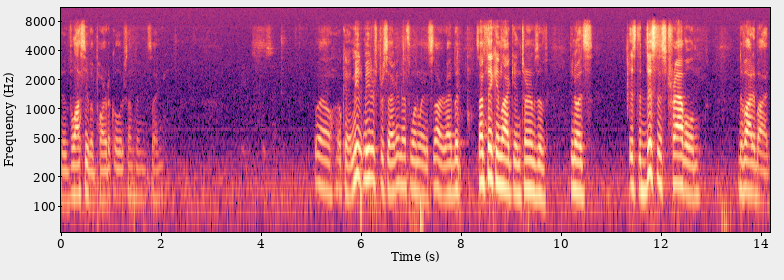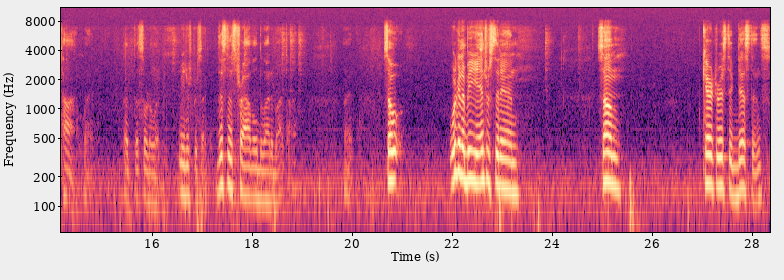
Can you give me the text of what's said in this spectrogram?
the, the velocity of a particle or something? It's like, well, okay, meters per second. That's one way to start, right? But so I'm thinking like in terms of, you know, it's it's the distance traveled divided by a time, right? That, that's sort of what meters per second. Distance traveled divided by time? So we're going to be interested in some characteristic distance,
